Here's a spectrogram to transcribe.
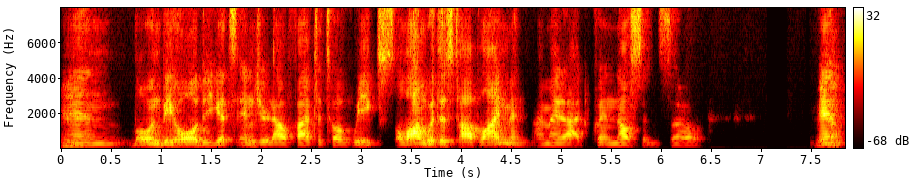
Mm. And lo and behold, he gets injured out five to 12 weeks, along with his top lineman, I might add, Quenton Nelson. So, man, yeah.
